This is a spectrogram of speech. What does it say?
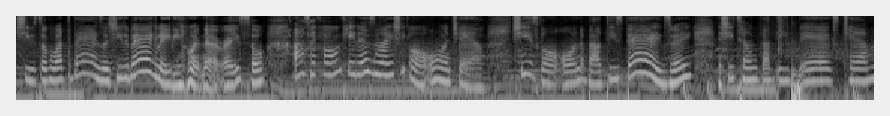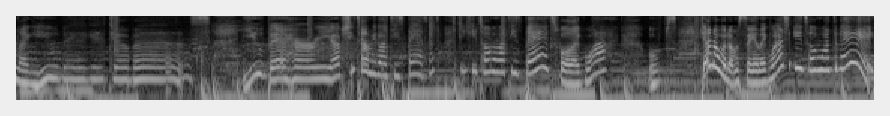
She was talking about the bags, and she the bag lady and whatnot, right? So I was like, oh, okay, that's nice. She going on, child. She is going on about these bags, right? And she telling me about these bags, child. I'm like, you better get your bus. You better hurry up. She telling me about these bags. What the she keep talking about these bags for? Like, why? Oops. Y'all know what I'm saying? Like, why she keep talking about the bags?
